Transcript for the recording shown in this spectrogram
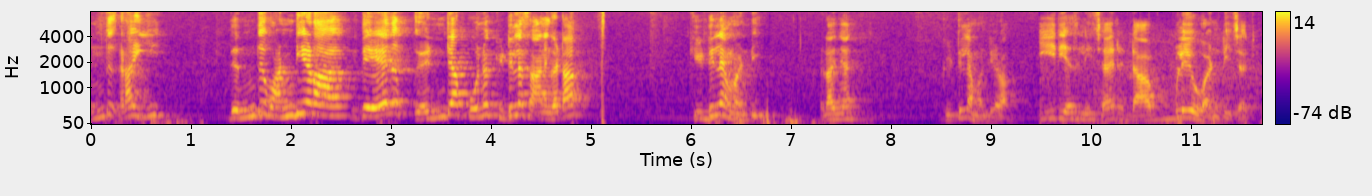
എന്ത് എടാ ഈ ഇതെന്ത് വണ്ടിയടാ? ഇത് ഏത് എന്റെ പുന കിടില സാധനം കേട്ടാ. കിടില വണ്ടി. എടാ ഞാൻ കിടില വണ്ടിയടാ. സീരിയസ്ലി ചാറ്റ് ഡബ്ല്യു വണ്ടി ചാറ്റ്.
